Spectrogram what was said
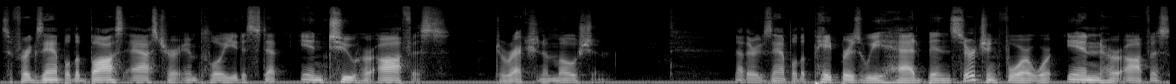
So, for example, the boss asked her employee to step into her office, direction of motion. Another example, the papers we had been searching for were in her office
